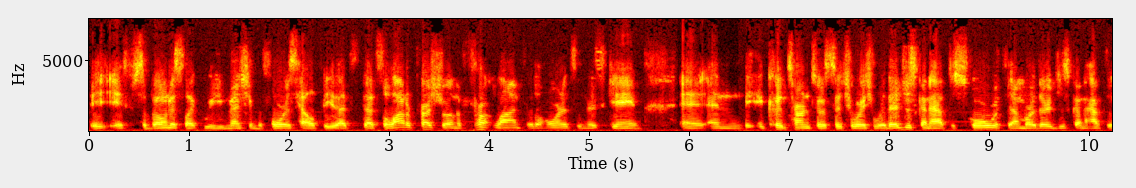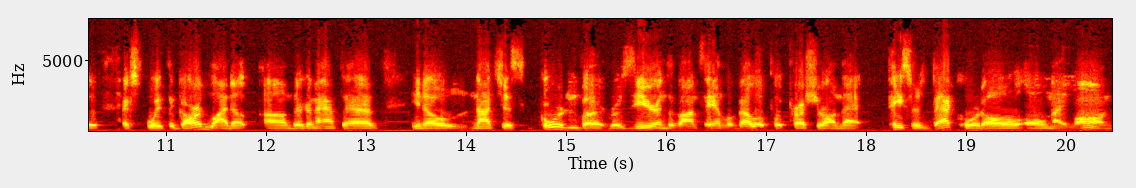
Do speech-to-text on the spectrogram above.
if Sabonis, like we mentioned before, is healthy, that's that's a lot of pressure on the front line for the Hornets in this game, and, and it could turn to a situation where they're just going to have to score with them, or they're just going to have to exploit the guard lineup. Um, they're going to have to have, you know, not just Gordon, but Rozier and Devonte' and Lamelo put pressure on that Pacers backcourt all all night long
